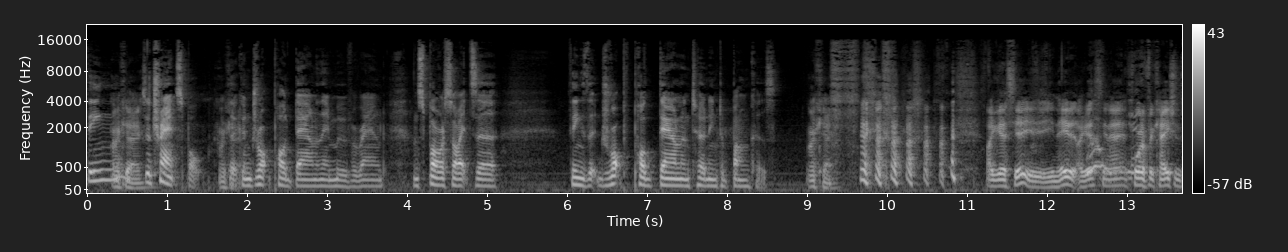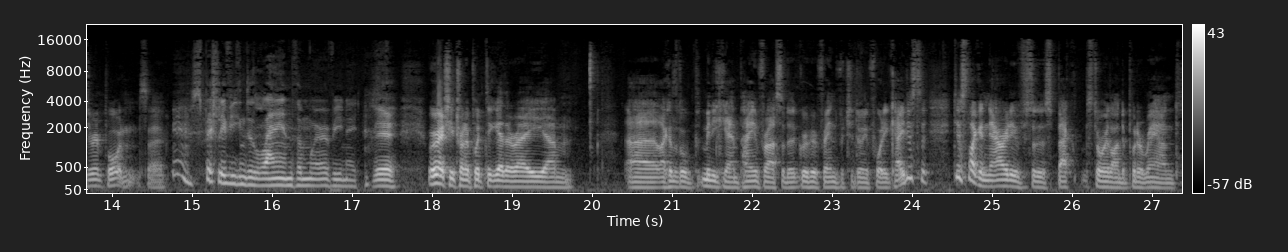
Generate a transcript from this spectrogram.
thing. Okay. It's a transport Okay. that can drop pod down and then move around. And sporocytes are things that drop pod down and turn into bunkers. Okay. I guess yeah, you, you need it. I guess you know fortifications are important. So yeah, Especially if you can just land them wherever you need. yeah, we're actually trying to put together a um, uh, like a little mini campaign for us, sort of group of friends, which are doing 40k, just to, just like a narrative sort of back storyline to put around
